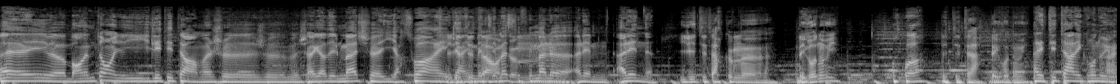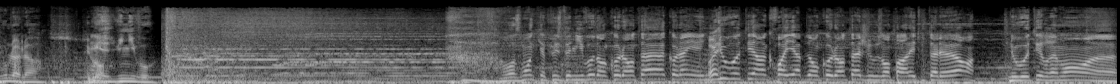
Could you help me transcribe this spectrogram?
Et, euh, bon, en même temps, il, il était tard. Moi, je, j'ai regardé le match hier soir et Il Karim Benzema s'est comme- fait mal à l'aine. Il était tard comme les grenouilles. Pourquoi? Les tétards, les grenouilles. Ah, les tétards, les grenouilles. Ouais. Ouh là là. Il y a du niveau. Ah, Heureusement qu'il y a plus de niveau dans Colanta. Colin, il y a une Ouais. nouveauté incroyable dans Colanta. Je vais vous en parler tout à l'heure. Nouveauté vraiment euh,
